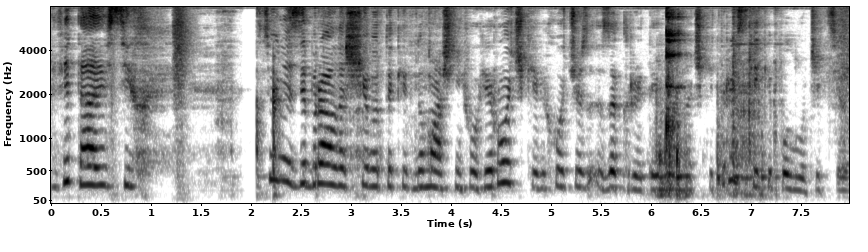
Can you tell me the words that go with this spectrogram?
Вітаю всіх! Сьогодні зібрала ще от таких домашніх огірочків і хочу закрити баночки три, скільки вийде.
